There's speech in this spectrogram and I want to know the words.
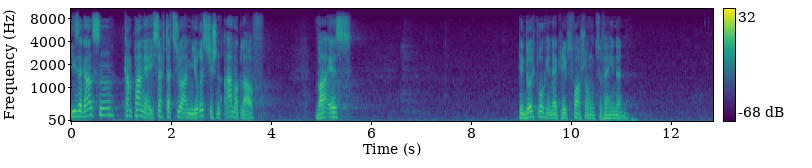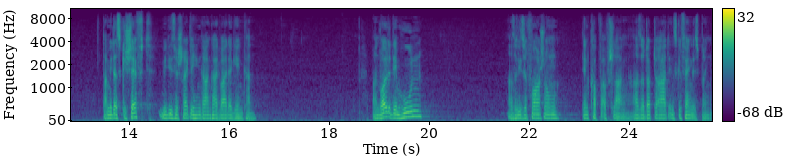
dieser ganzen Kampagne, ich sage dazu einem juristischen Amoklauf, war es, den Durchbruch in der Krebsforschung zu verhindern, damit das Geschäft mit dieser schrecklichen Krankheit weitergehen kann. Man wollte dem Huhn Also diese Forschung den Kopf abschlagen, also Doktorat ins Gefängnis bringen.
